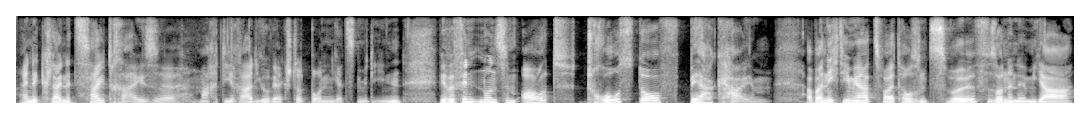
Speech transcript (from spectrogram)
Eine kleine Zeitreise macht die Radiowerkstatt Bonn jetzt mit Ihnen. Wir befinden uns im Ort Troisdorf-Bergheim. Aber nicht im Jahr 2012, sondern im Jahr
